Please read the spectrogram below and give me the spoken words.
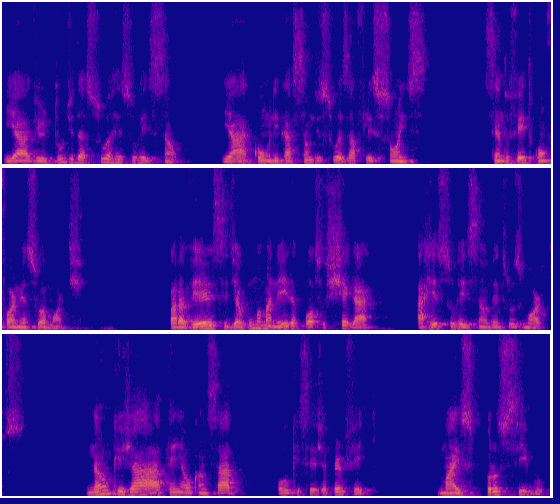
e a virtude da sua ressurreição e à comunicação de suas aflições, sendo feito conforme a sua morte, para ver se de alguma maneira posso chegar à ressurreição dentre os mortos. Não que já a tenha alcançado ou que seja perfeito, mas prossigo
